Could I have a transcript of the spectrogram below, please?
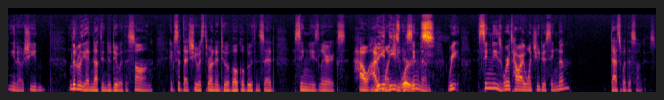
you know, she literally had nothing to do with the song except that she was thrown into a vocal booth and said, "Sing these lyrics how I Read want you words. to sing them. Re- sing these words how I want you to sing them." That's what the song is.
